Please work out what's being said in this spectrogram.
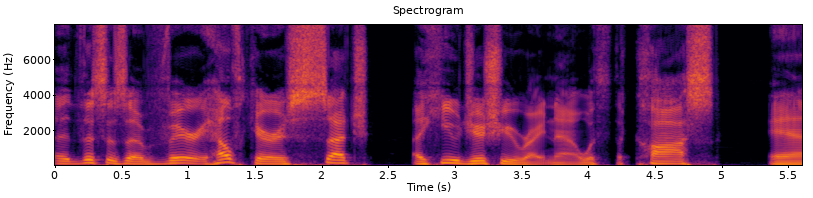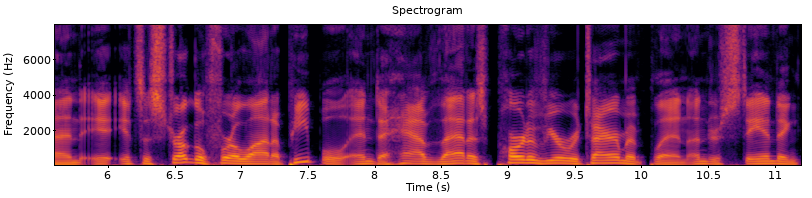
uh, this is a very healthcare is such a huge issue right now with the costs and it, it's a struggle for a lot of people and to have that as part of your retirement plan understanding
